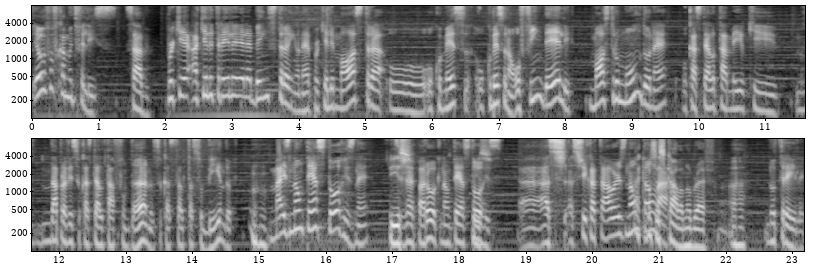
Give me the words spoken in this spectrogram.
eu vou ficar muito feliz, sabe? Porque aquele trailer ele é bem estranho, né? Porque ele mostra o, o começo, o começo não, o fim dele mostra o mundo, né? O castelo tá meio que Não dá pra ver se o castelo tá afundando, se o castelo tá subindo. Uhum. Mas não tem as torres, né? Isso. Você já reparou que não tem as torres? Ah, As, as Chica Towers não Ah, estão você lá escala no Breath. Aham. no trailer.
